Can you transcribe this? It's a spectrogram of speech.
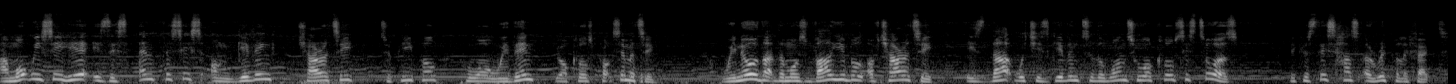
And what we see here is this emphasis on giving charity to people who are within your close proximity. We know that the most valuable of charity is that which is given to the ones who are closest to us because this has a ripple effect.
